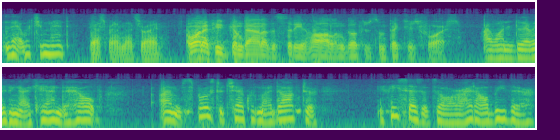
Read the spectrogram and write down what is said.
Is that what you meant? Yes, ma'am, that's right. I wonder if you'd come down to the city hall and go through some pictures for us. I want to do everything I can to help. I'm supposed to check with my doctor. If he says it's all right, I'll be there.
